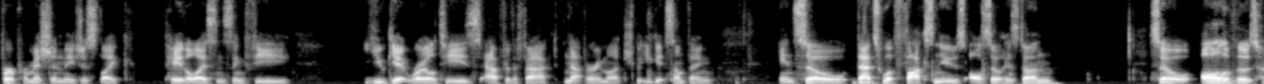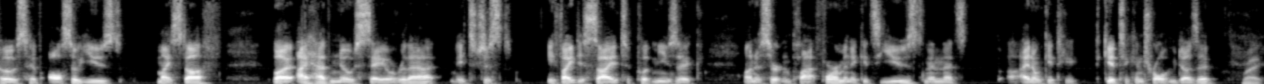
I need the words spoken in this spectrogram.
for permission; they just like pay the licensing fee you get royalties after the fact, not very much, but you get something. And so that's what Fox News also has done. So all of those hosts have also used my stuff, but I have no say over that. It's just if I decide to put music on a certain platform and it gets used, then that's I don't get to get to control who does it. Right.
